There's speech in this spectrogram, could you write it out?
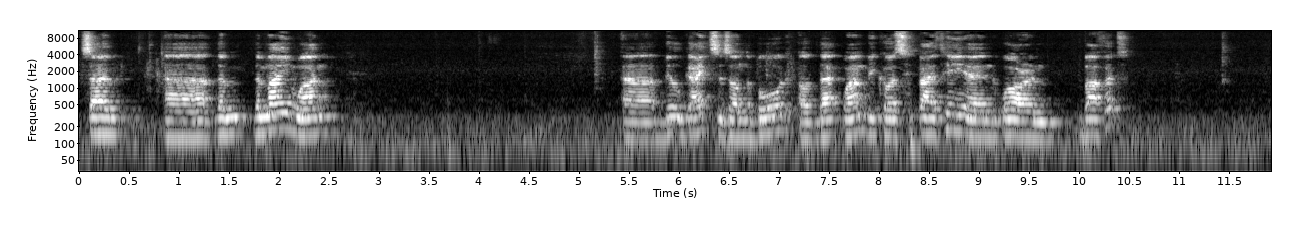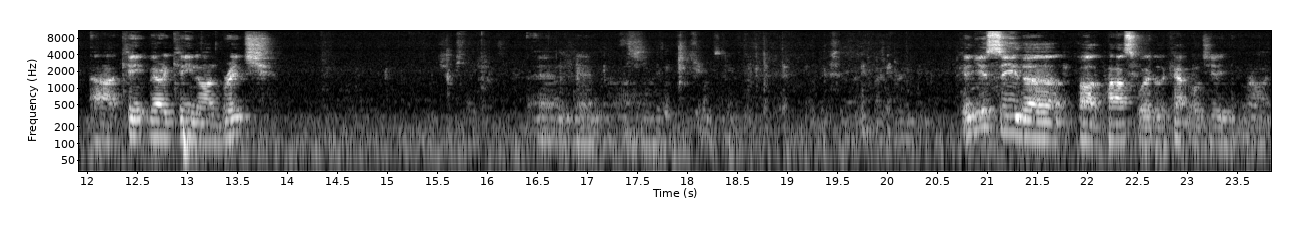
So uh, the, the main one, uh, Bill Gates is on the board of that one because both he and Warren Buffett are keen, very keen on bridge. And, uh, can you see the, oh, the password of the capital G, right?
